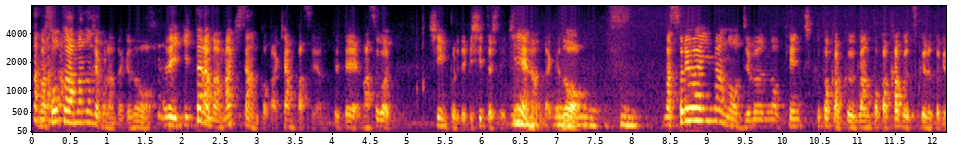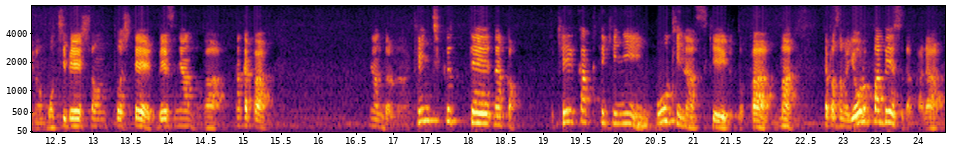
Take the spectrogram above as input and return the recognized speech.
まあ相当天の弱なんだけどで行ったらまあマキさんとかキャンパスやってて、まあ、すごいシンプルでビシッとして綺麗なんだけど、うん。うんまあ、それは今の自分の建築とか空間とか家具作る時のモチベーションとしてベースにあるのがなんかやっぱなんだろうな建築ってなんか計画的に大きなスケールとか、まあやっぱそのヨーロッパベースだから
